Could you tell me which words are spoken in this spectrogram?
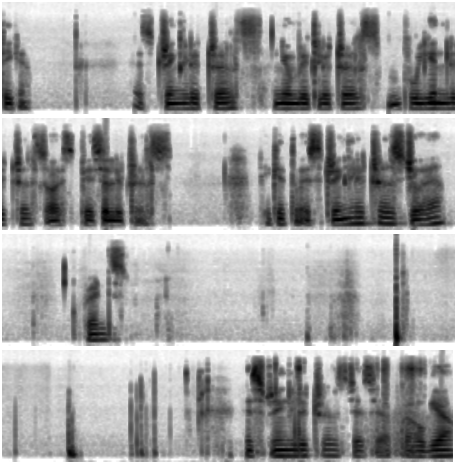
ठीक है। String literals numeric literals boolean literals और स्पेशल लिटरल्स ठीक है तो स्ट्रिंग लिटरल्स जो है फ्रेंड्स स्ट्रिंग लिटरल्स जैसे आपका हो गया।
